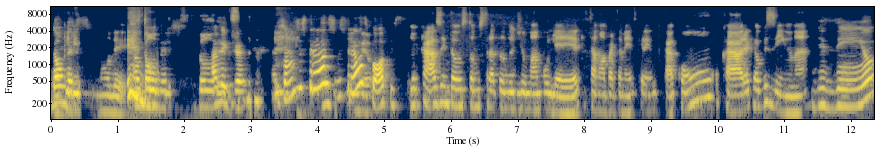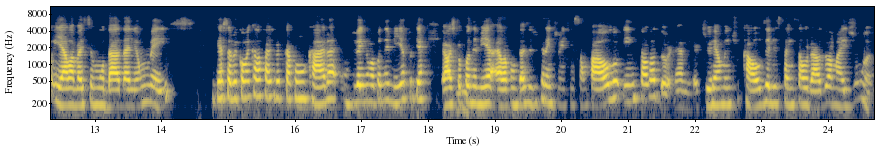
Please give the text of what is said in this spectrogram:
Donders. o Donders. Donders. Amiga, somos estrelas, estrelas Entendeu? pop. No caso, então, estamos tratando de uma mulher que está num apartamento querendo ficar com o cara que é o vizinho, né? Vizinho, e ela vai se mudar dali a um mês. E quer saber como é que ela faz pra ficar com o cara vivendo uma pandemia, porque eu acho que a pandemia ela acontece diferentemente em São Paulo e em Salvador, né, amiga? Que realmente o caos ele está instaurado há mais de um ano.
